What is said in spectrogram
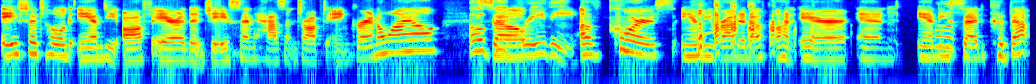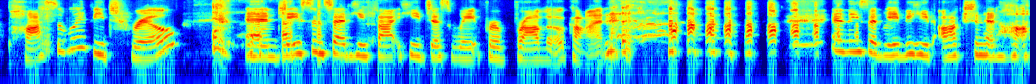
Aesha told Andy off air that Jason hasn't dropped anchor in a while. Oh, So- good gravy. Of course, Andy brought it up on air, and Andy said, Could that possibly be true? And Jason said he thought he'd just wait for BravoCon. and he said maybe he'd auction it off.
